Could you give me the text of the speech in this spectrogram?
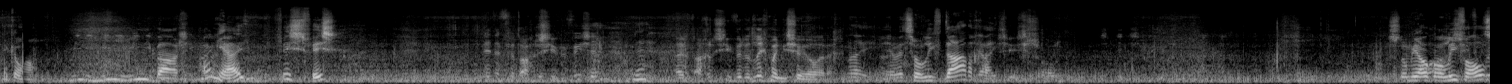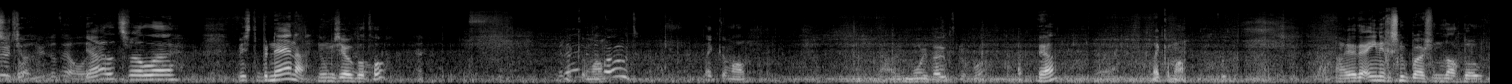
Lekker man. Mini, mini, mini baasje. Maakt niet uit. Vis is vis. Dit even het agressieve vissen. Ja. Het agressieve, dat ligt mij niet zo heel erg. Nee, jij bent zo liefdadig. Ja, precies. Ze noemen je ook al lief als. Ja, nu dat wel. Ja, dat is wel eh Mr. Banana, noemen ze ook wel, toch? Lekker man. Lekker man. Nou, een mooie boot erop hoor. Ja? Lekker man. Nou, de enige snoekbaars van de dag boven.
